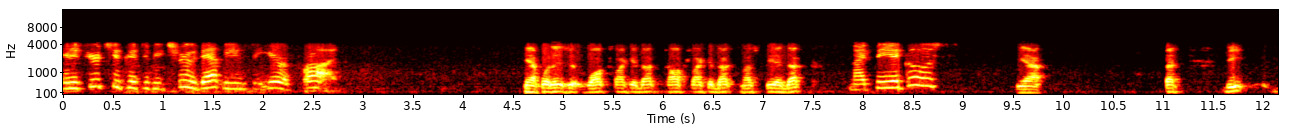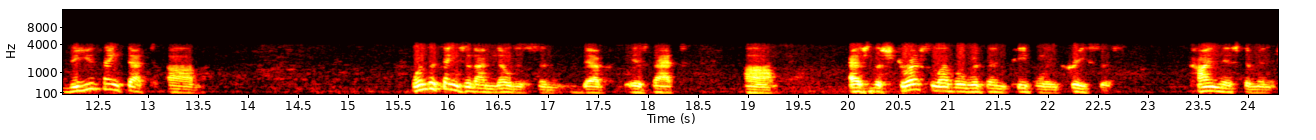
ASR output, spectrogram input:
And if you're too good to be true, that means that you're a fraud. Yeah, what is it? Walks like a duck, talks like a duck, must be a duck. Might be a goose. Yeah. But do, do you think that um, one of the things that I'm noticing, Deb, is that uh, as the stress level within people increases, kindness diminishes.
